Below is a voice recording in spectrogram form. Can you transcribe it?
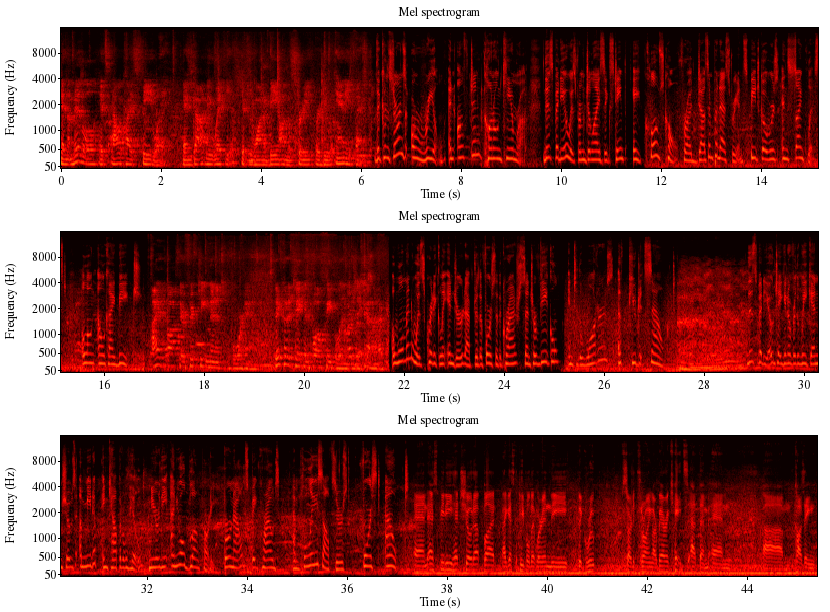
In the middle, it's Alki Speedway. And God be with you if you want to be on the street or do anything. The concerns are real and often caught on camera. This video is from July 16th, a close call for a dozen pedestrians, beachgoers, and cyclists along Alki Beach. I had walked there 15 minutes beforehand. They could have taken 12 people in for this. A woman was critically injured after the force of the crash sent her vehicle into the waters of Puget Sound. This video taken over the weekend shows a meetup in Capitol Hill near the annual block party. Burnouts, big crowds, and police officers forced out. And SPD had showed up, but I guess the people that were in the, the group started throwing our barricades at them and um, causing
